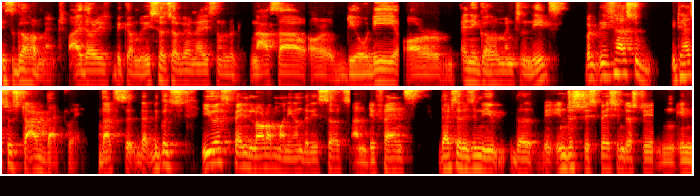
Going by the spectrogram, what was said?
is government. Either it become research organization like NASA or DOD or any governmental needs, but it has to it has to start that way. That's that because US spend a lot of money on the research and defense. That's the reason you, the industry, space industry in, in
